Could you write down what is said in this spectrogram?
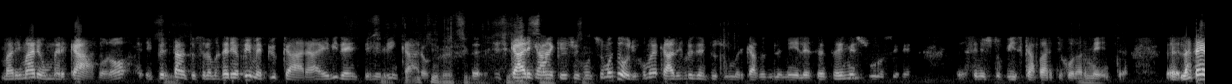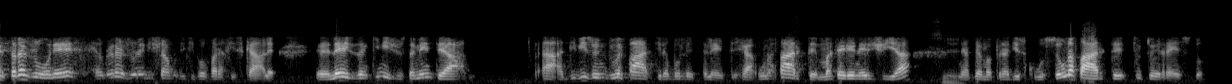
ma rimane un mercato, no? E pertanto se la materia prima è più cara è evidente che il rincaro eh, si scarica anche sui consumatori, come accade per esempio sul mercato delle mele, senza che nessuno se ne, se ne stupisca particolarmente. Eh, la terza ragione è una ragione diciamo di tipo parafiscale. Eh, lei Zanchini giustamente ha ha diviso in due parti la bolletta elettrica, una parte materia e energia, ne abbiamo appena discusso, una parte tutto il resto.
